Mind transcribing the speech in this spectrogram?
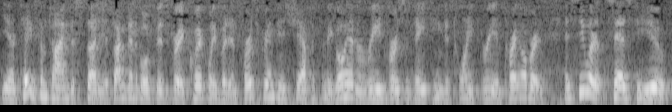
you know, take some time to study this. I'm going to go through this very quickly, but in 1 Corinthians chapter 3, go ahead and read verses 18 to 23 and pray over it and see what it says to you.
